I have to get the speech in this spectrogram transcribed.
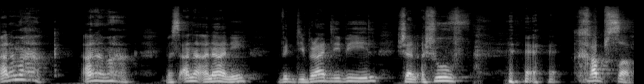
أنا معك أنا معك. بس أنا أناني بدي برادلي بيل عشان أشوف خبصة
